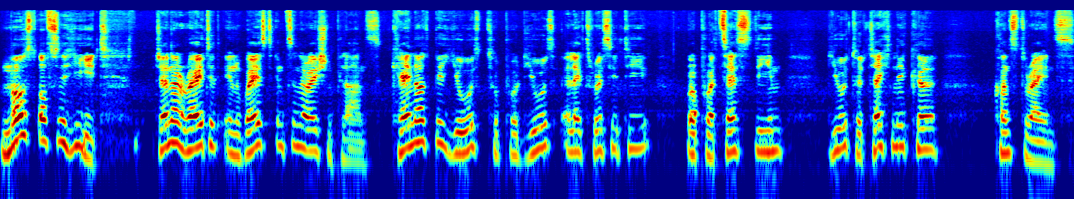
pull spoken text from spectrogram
Most of the heat generated in waste incineration plants cannot be used to produce electricity or process steam due to technical constraints.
